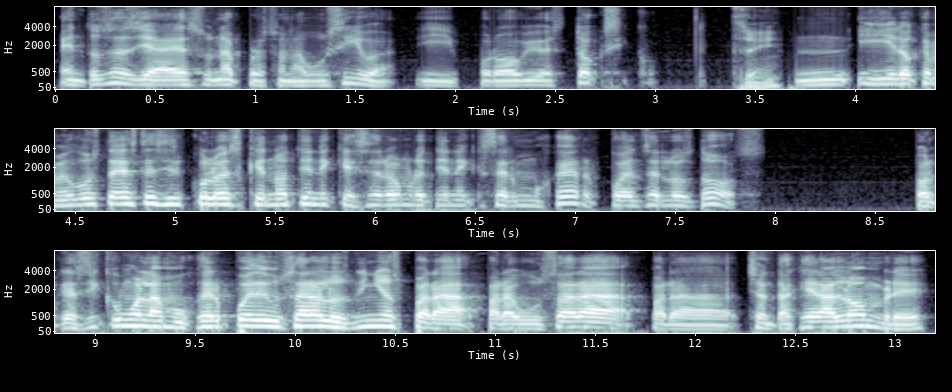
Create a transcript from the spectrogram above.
entonces ya es una persona abusiva y por obvio es tóxico. Sí. Y lo que me gusta de este círculo es que no tiene que ser hombre, tiene que ser mujer, pueden ser los dos. Porque así como la mujer puede usar a los niños para, para abusar a, para chantajear al hombre,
